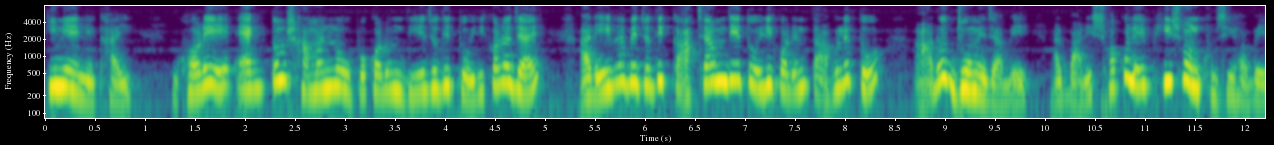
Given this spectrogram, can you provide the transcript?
কিনে এনে খাই। ঘরে একদম সামান্য উপকরণ দিয়ে যদি তৈরি করা যায়, আর এইভাবে যদি কাঁচা আম দিয়ে তৈরি করেন, তাহলে তো আরও জমে যাবে আর বাড়ির সকলে ভীষণ খুশি হবে।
